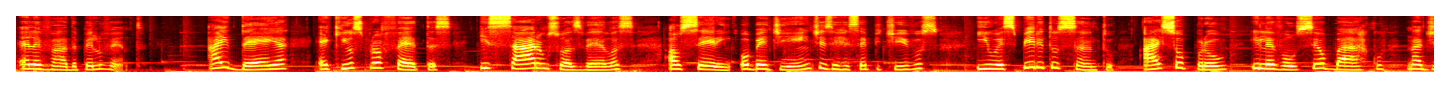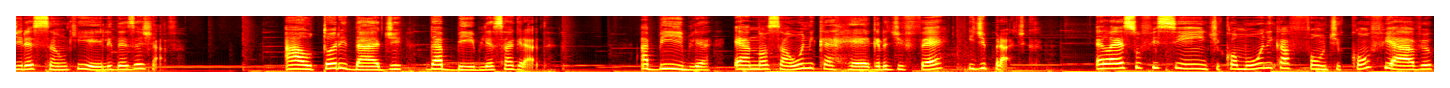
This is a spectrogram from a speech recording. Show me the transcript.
é levada pelo vento. A ideia é que os profetas içaram suas velas ao serem obedientes e receptivos, e o Espírito Santo as soprou e levou seu barco na direção que ele desejava. A autoridade da Bíblia Sagrada. A Bíblia é a nossa única regra de fé e de prática. Ela é suficiente como única fonte confiável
